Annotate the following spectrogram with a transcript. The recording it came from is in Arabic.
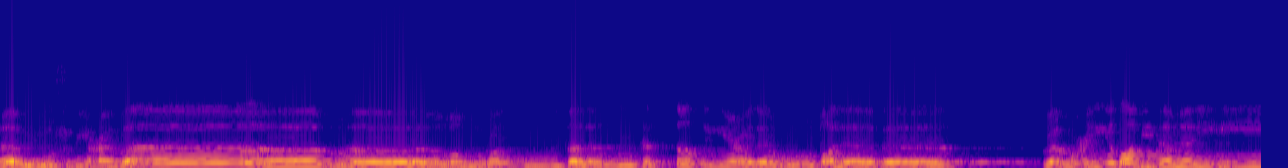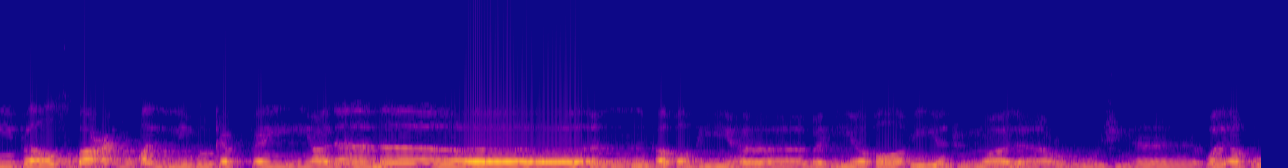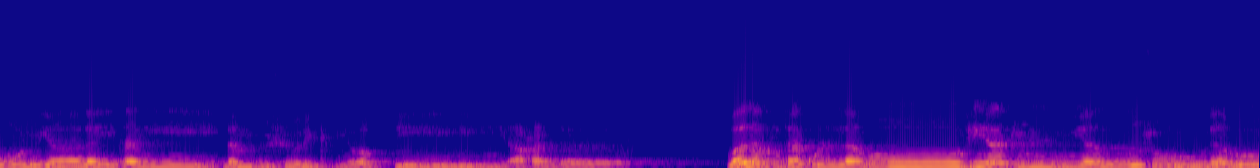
أو يصبح ماءها غورا فلن تستطيع له طلبا وأحيط بثمنه فأصبح يقلب كفيه على ما أنفق فيها وهي خامية على عروشها ويقول يا ليتني لم أشرك بربي أحدا. ولم تكن له فئة ينصرونه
